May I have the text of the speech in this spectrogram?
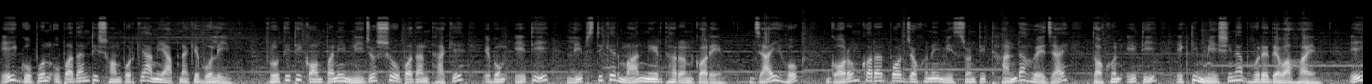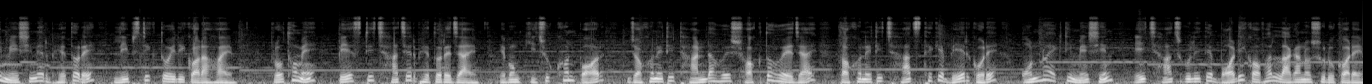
এই গোপন উপাদানটি সম্পর্কে আমি আপনাকে বলি। প্রতিটি কোম্পানির নিজস্ব উপাদান থাকে এবং এটি লিপস্টিকের মান নির্ধারণ করে। যাই হোক, গরম করার পর যখন এই মিশ্রণটি ঠান্ডা হয়ে যায়, তখন এটি একটি মেশিনে ভরে দেওয়া হয়। এই মেশিনের ভেতরে লিপস্টিক তৈরি করা হয়। প্রথমে পেস্টটি ছাঁচের ভেতরে যায় এবং কিছুক্ষণ পর যখন এটি ঠান্ডা হয়ে শক্ত হয়ে যায়, তখন এটি ছাঁচ থেকে বের করে অন্য একটি মেশিন এই ছাঁচগুলিতে বডি কভার লাগানো শুরু করে,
